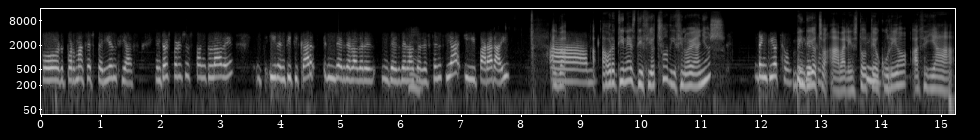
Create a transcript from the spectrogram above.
por, por más experiencias. Entonces, por eso es tan clave identificar desde la, desde la Mm. adolescencia y parar ahí. Alba, A a- ¿Ahora tienes 18, 19 años? 28. 28. Ah, vale, esto te ocurrió hace ya,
